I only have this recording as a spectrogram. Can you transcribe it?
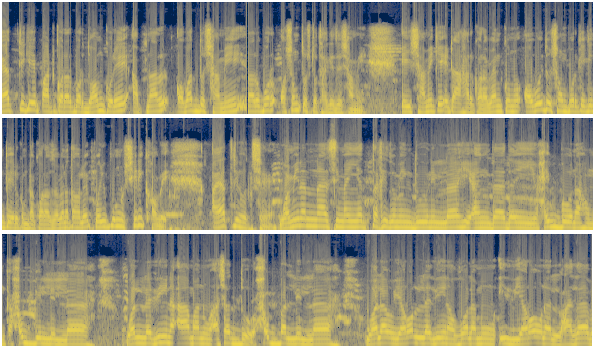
আয়াতটিকে পাঠ করার পর দম করে আপনার অবাধ্য স্বামী, তার উপর অসন্তুষ্ট থাকে যে স্বামী। এই স্বামীকে এটা আহার করাবেন। কোনো অবৈধ সম্পর্কে কিন্তু এরকমটা করা যাবে না। তাহলে পরিপূর্ণ শিরিক হবে। আয়াতটি হচ্ছে ওয়ামিনান নাসি মান ইয়াত্তাখিযু মিন দুনিল্লাহি আনদাদান ইউহিব্বুনাহুম কাহুব্বিল্লাহ ওয়াল্লাযীনা আমানু আশাদ্দু হুব্বাল লিল্লাহ ولو يرى الذين ظلموا إذ يرون العذاب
